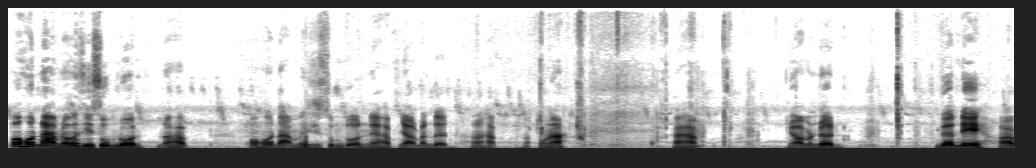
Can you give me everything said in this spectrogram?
พอฮดน้ำแล้วมันสีซุ่มโดนนะครับพอฮดน้ำมันสีซุ่มโดนนี่ยครับยอดมันเดินนะครับนะนะครับ ยอดมันเดิน เดินดีครับ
